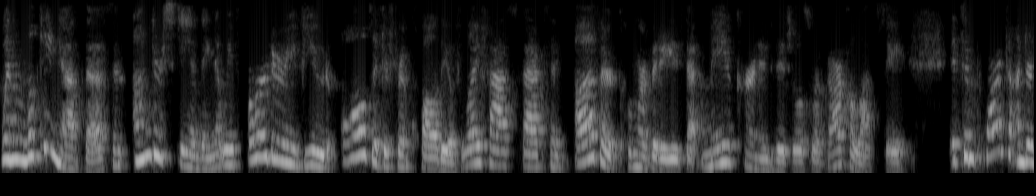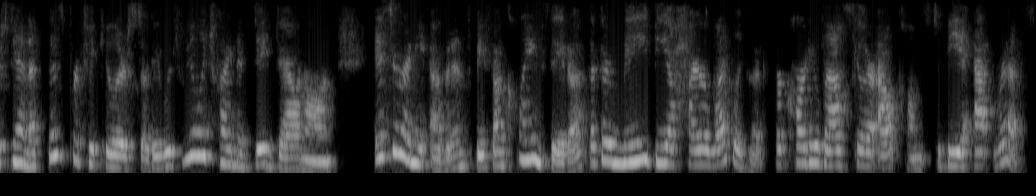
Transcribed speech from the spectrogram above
When looking at this and understanding that we've already reviewed all the different quality of life aspects and other comorbidities that may occur in individuals with narcolepsy, it's important to understand that this particular study was really trying to dig down on is there any evidence based on claims data that there may be a higher likelihood for cardiovascular outcomes to be at risk?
